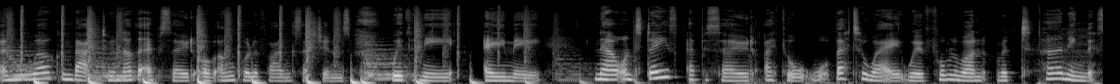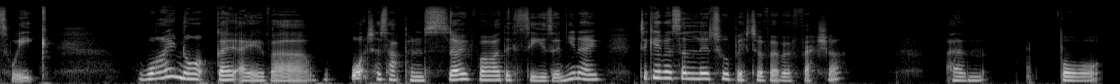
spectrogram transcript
and welcome back to another episode of Unqualifying Sessions with me, Amy. Now, on today's episode, I thought, what better way with Formula One returning this week? Why not go over what has happened so far this season, you know, to give us a little bit of a refresher um, for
